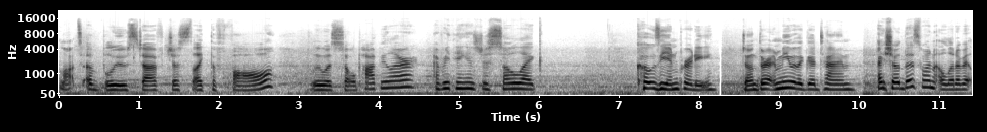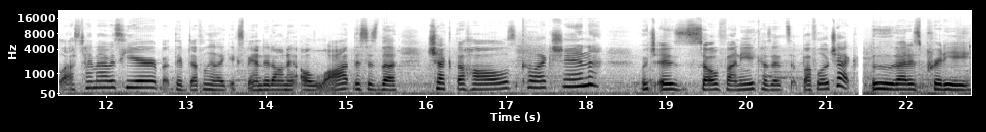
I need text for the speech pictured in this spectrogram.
Lots of blue stuff, just like the fall. Blue was so popular. Everything is just so like cozy and pretty. Don't threaten me with a good time. I showed this one a little bit last time I was here, but they've definitely like expanded on it a lot. This is the Check the Halls collection, which is so funny because it's Buffalo Check. Ooh, that is pretty.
